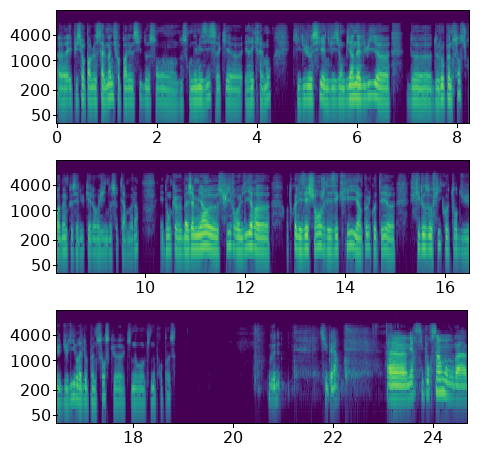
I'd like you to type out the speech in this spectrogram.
Euh, et puis si on parle de Salman, il faut parler aussi de son, de son némésis qui est Eric Raymond, qui lui aussi a une vision bien à lui de, de l'open source. Je crois même que c'est lui qui est l'origine de ce terme-là. Et donc bah, j'aime bien suivre, lire, en tout cas les échanges, les écrits et un peu le côté philosophique autour du, du libre et de l'open source que, qui nous, qui nous propose. Good, super. Euh, merci pour ça. On va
